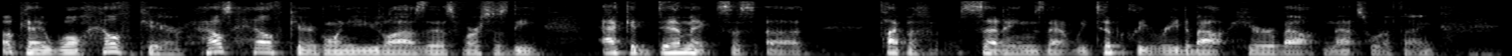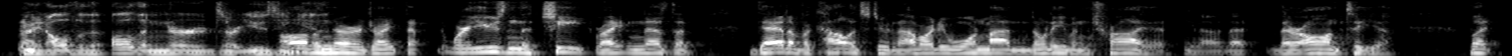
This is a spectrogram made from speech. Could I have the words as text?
Okay, well, healthcare. How's healthcare going to utilize this versus the academics uh, type of settings that we typically read about, hear about, and that sort of thing. Right. All the all the nerds are using all it. the nerds, right? That we're using the cheat, right? And as the dad of a college student, I've already warned mine, don't even try it. You know that they're on to you. But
